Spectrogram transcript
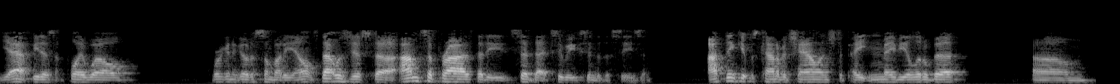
yeah, if he doesn't play well, we're gonna go to somebody else. That was just. Uh, I'm surprised that he said that two weeks into the season. I think it was kind of a challenge to Payton, maybe a little bit, um,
